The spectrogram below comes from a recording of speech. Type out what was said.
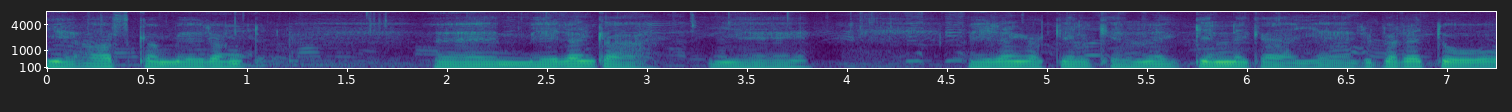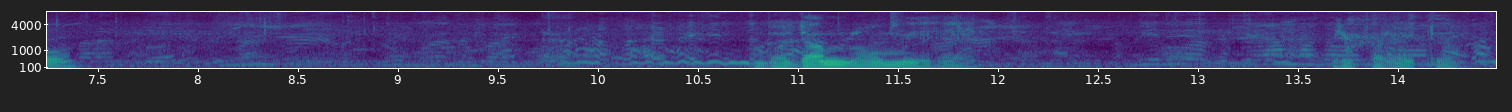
ये आज का मेलन मेलन का, ये मैदान का खेल खेलने खेलने का ये रिपरेटो। बदाम लोमी है। रिपरेटो।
